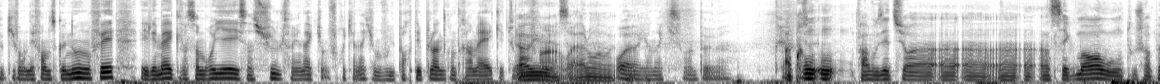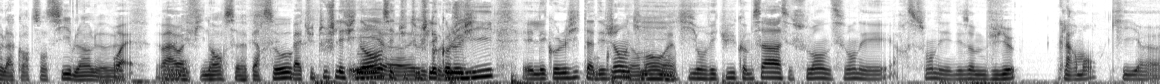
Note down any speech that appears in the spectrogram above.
ou qui vont défendre ce que nous on fait. Et les mecs vont s'embrouiller, ils s'insultent. Enfin, il y en a qui ont- je crois qu'il y en a qui ont voulu porter plainte contre un mec et tout. Ah oui, Enfin, ça ouais. va loin. ouais. Il y en a qui sont un peu. euh, Après, on- on- enfin, vous êtes sur un, un- un- un- un segment où on touche un peu la corde sensible, hein, le, Ouais, euh, bah ouais. les finances euh, perso. Bah, tu touches les finances et, Et, tu touches l'écologie. Et l'écologie, t'as des Au gens qui, moment, ouais. qui ont vécu comme ça. C'est souvent, souvent, des, souvent des, des hommes vieux, clairement, qui, euh,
